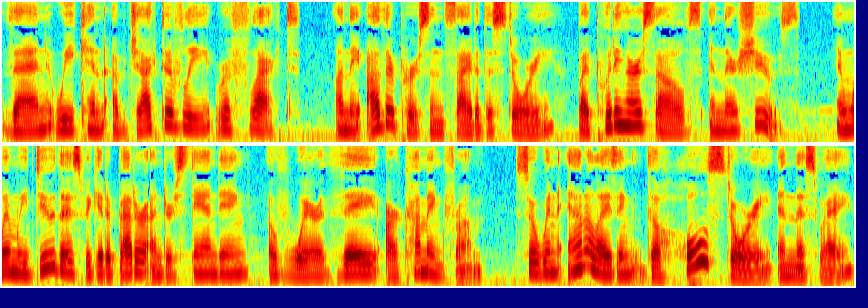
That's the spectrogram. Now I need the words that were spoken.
Then we can objectively reflect on the other person's side of the story by putting ourselves in their shoes. And when we do this, we get a better understanding of where they are coming from. So, when analyzing the whole story in this way,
